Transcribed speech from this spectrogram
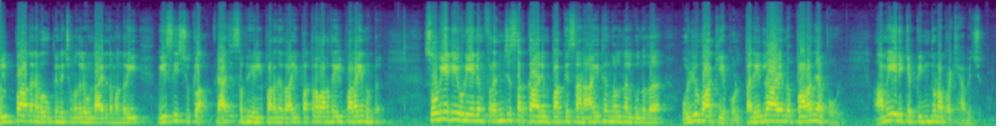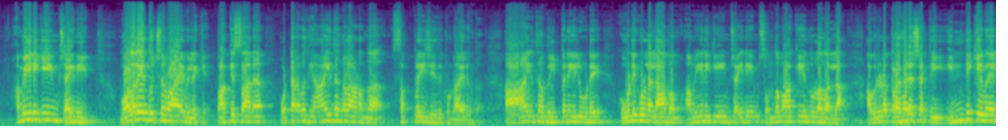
ഉൽപാദന വകുപ്പിന്റെ ചുമതല ഉണ്ടായിരുന്ന മന്ത്രി വി സി ശുക്ല രാജ്യസഭയിൽ പറഞ്ഞതായി പത്രവാർത്തയിൽ പറയുന്നുണ്ട്. സോവിയറ്റ് യൂണിയനും ഫ്രഞ്ച് സർക്കാരും പാകിസ്ഥാൻ ആയുധങ്ങൾ നൽകുന്നത് ഒഴിവാക്കിയപ്പോൾ തരില്ല എന്ന് പറഞ്ഞപ്പോൾ അമേരിക്ക പിന്തുണ പ്രഖ്യാപിച്ചു. അമേരിക്കയും ചൈനയും വളരെ തുച്ഛമായ വിലയ്ക്ക്. പാകിസ്ഥാന് ഒട്ടനവധി ആയുധങ്ങളാണെന്ന് സപ്ലൈ ചെയ്തിട്ടുണ്ടായിരുന്നത്. ആ ആയുധ വിൽപ്പനയിലൂടെ കോടികളുടെ ലാഭം അമേരിക്കയും ചൈനയും സ്വന്തമാക്കി എന്നുള്ളതല്ല അവരുടെ പ്രഹരശക്തി ഇന്ത്യയ്ക്ക് മേൽ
